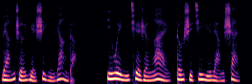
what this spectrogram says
两者也是一样的，因为一切仁爱都是基于良善。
